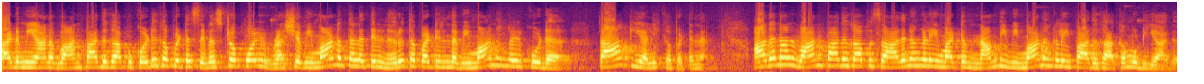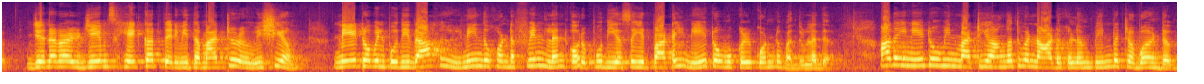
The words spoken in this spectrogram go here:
கடுமையான வான் பாதுகாப்பு கொடுக்கப்பட்ட செவஸ்டோபோல் ரஷ்ய விமான தளத்தில் நிறுத்தப்பட்டிருந்த விமானங்கள் கூட தாக்கி அளிக்கப்பட்டன அதனால் வான் பாதுகாப்பு சாதனங்களை மட்டும் நம்பி விமானங்களை பாதுகாக்க முடியாது. ஜெனரல் ஜேம்ஸ் ஹேக்கர் தெரிவித்த மற்றொரு விஷயம் நேட்டோவில் புதிதாக இணைந்து கொண்ட பின்லாந்து ஒரு புதிய செயற்பாட்டை நேட்டோவுக்குள் கொண்டு வந்துள்ளது. அதை நேட்டோவின் மற்ற அங்கத்துவ நாடுகளும் பின்பற்ற வேண்டும்.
